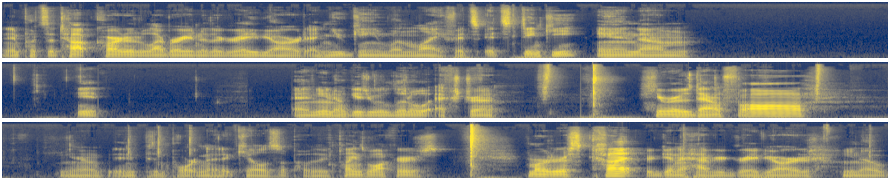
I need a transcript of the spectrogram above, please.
and puts the top card of the library into their graveyard, and you gain one life. It's it's dinky and um it and you know gives you a little extra hero's downfall. You know, it's important that it kills opposing planeswalkers. Murderous Cut, you're gonna have your graveyard, you know,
